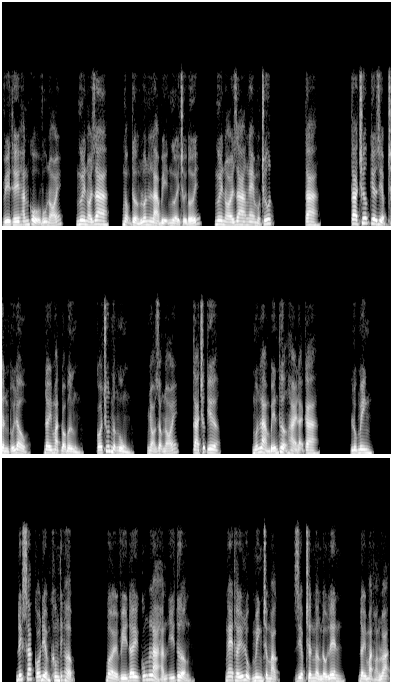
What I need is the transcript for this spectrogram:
Vì thế hắn cổ vũ nói, ngươi nói ra, mộng tưởng luôn là bị người chửi tới, ngươi nói ra nghe một chút. Ta, ta trước kia Diệp Trần cúi đầu, đầy mặt đỏ bừng, có chút ngượng ngùng, nhỏ giọng nói, ta trước kia, muốn làm bến Thượng Hải đại ca. Lục Minh, đích xác có điểm không thích hợp. Bởi vì đây cũng là hắn ý tưởng. Nghe thấy Lục Minh trầm mặc, Diệp Trần ngẩng đầu lên, đầy mặt hoảng loạn,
